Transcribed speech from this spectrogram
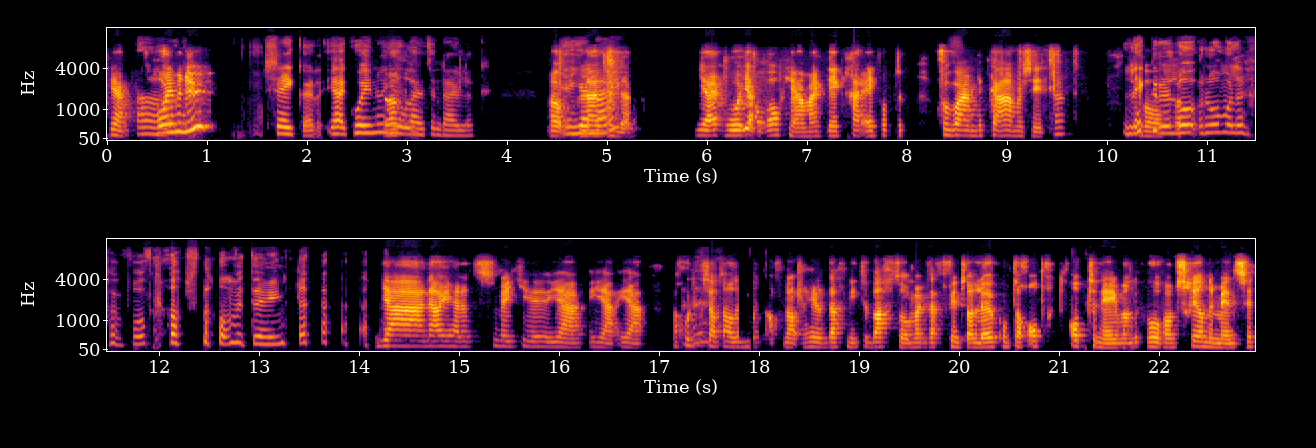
Ja, Ah. hoor je me nu? Zeker. Ja, ik hoor je nu heel luid en duidelijk. Oh, En jij luid en duidelijk. Ja, ik hoor jou ook, ja, maar ik denk, ik ga even op de verwarmde kamer zitten. Lekkere, rommelige podcast al meteen. Ja, nou ja, dat is een beetje, ja, ja, ja. Maar goed, ik zat al de hele dag, nou, de hele dag niet te wachten hoor. Maar ik dacht, ik vind het wel leuk om toch op, op te nemen. Want ik hoor van verschillende mensen,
